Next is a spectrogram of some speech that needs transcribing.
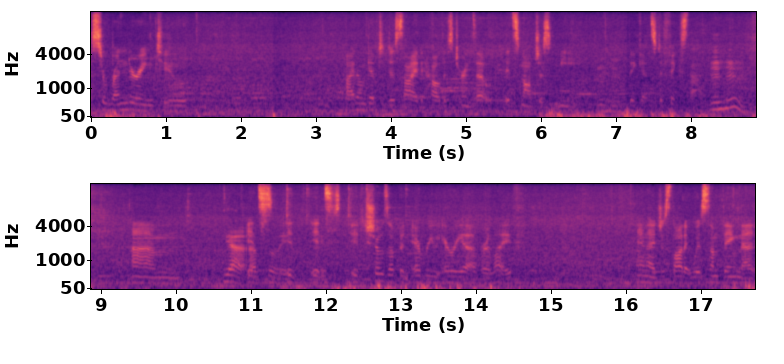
surrendering to, I don't get to decide how this turns out. It's not just me that gets to fix that. Mm-hmm. Um, Yeah, it's, absolutely. It, it's, it shows up in every area of our life. And I just thought it was something that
